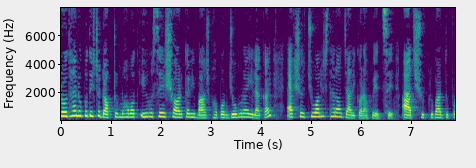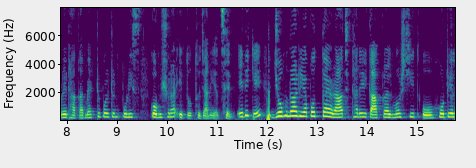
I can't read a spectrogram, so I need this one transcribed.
প্রধান উপদেষ্টা ডক্টর মোহাম্মদ ইউনুসের সরকারি বাসভবন যমুনা এলাকায় একশো চুয়াল্লিশ ধারা জারি করা হয়েছে। আজ শুক্রবার দুপুরে ঢাকা মেট্রোপলিটন পুলিশ কমিশনার এ তথ্য জানিয়েছেন। এদিকে যমুনার নিরাপত্তায় রাজধানীর কাকরাল মসজিদ ও হোটেল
